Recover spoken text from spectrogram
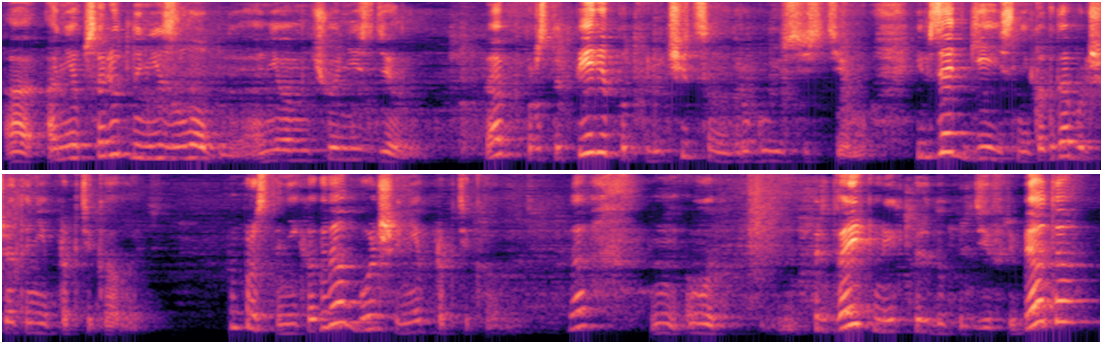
а, они абсолютно не злобные, они вам ничего не сделают да, просто переподключиться на другую систему и взять гейс, никогда больше это не практиковать. Ну, просто никогда больше не практиковать. Да? Вот. Предварительно их предупредив, ребята,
